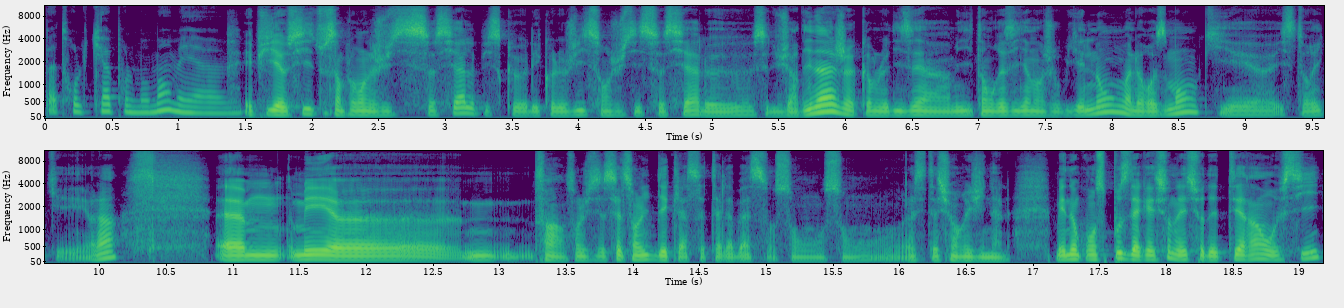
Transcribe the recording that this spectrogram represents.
pas, trop le cas pour le moment, mais. Et puis, il y a aussi tout simplement la justice sociale, puisque l'écologie sans justice sociale, euh, c'est du jardinage, comme le disait un militant brésilien dont j'ai oublié le nom, malheureusement, qui est euh, historique et voilà. Euh, mais, enfin, sans justice sociale, sans lutte des classes, c'était à la base son, son, la citation originale. Mais donc, on se pose la question d'aller sur des terrains aussi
